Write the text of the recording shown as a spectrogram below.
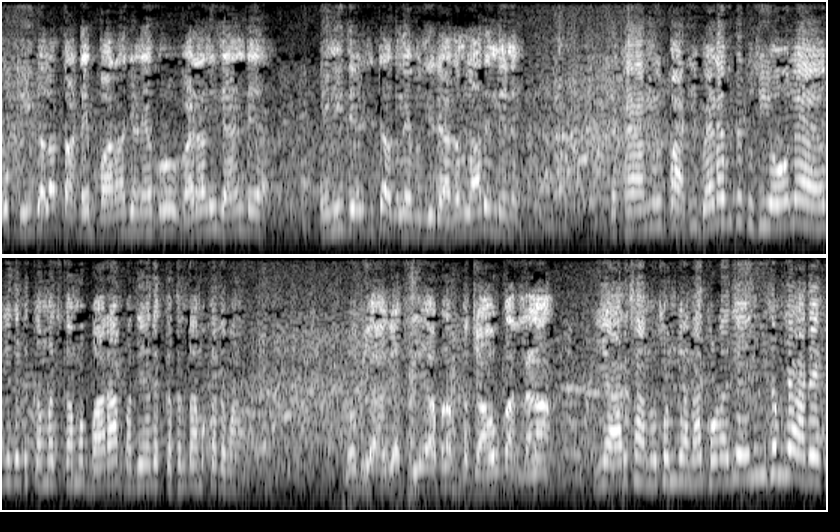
ਉਹ ਕੀ ਗੱਲ ਆ? ਤੁਹਾਡੇ 12 ਜਣਿਆਂ ਕੋਲੋਂ ਵਿਹੜਾ ਨਹੀਂ ਲੈਣ ਡਿਆ। ਇਨੀ ਦੇਰ 'ਚ ਤਾਂ ਅਗਲੇ ਵਜ਼ੀਰ ਆਜ਼ਮ ਲਾ ਦਿੰਦੇ ਨੇ। ਤੇ ਖੈਰ ਨਹੀਂ ਭਾਜੀ ਵਿਹੜਾ ਵੀ ਤੇ ਤੁਸੀਂ ਉਹ ਲੈ ਆਇਓ ਜਿਹਦੇ ਤੇ ਕਮ ਕਮ 12 ਬੰਦਿਆਂ ਦੇ ਕਤਲ ਦਾ ਮੁਕਦਮਾ। ਲੋ ਵੀ ਆ ਗਿਆ ਥੱਲੇ ਆਪਣਾ ਬਚਾਓ ਕਰ ਲੈਣਾ। ਯਾਰ ਸਾਨੂੰ ਸਮਝਾਣਾ ਥੋੜਾ ਜਿਹਾ ਇਹਨੂੰ ਵੀ ਸਮਝਾ ਦੇਖ।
